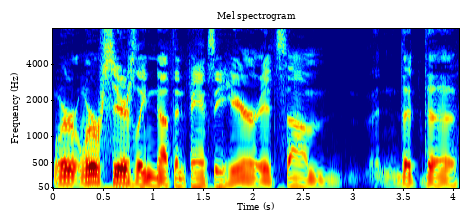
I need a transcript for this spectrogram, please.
We're we're seriously nothing fancy here. It's um the the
